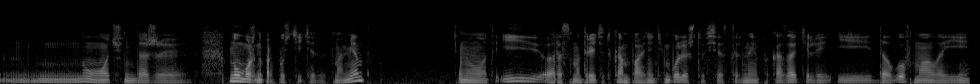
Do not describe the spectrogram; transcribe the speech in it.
ну, очень даже, ну, можно пропустить этот момент, вот, и рассмотреть эту компанию, тем более, что все остальные показатели и долгов мало, и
